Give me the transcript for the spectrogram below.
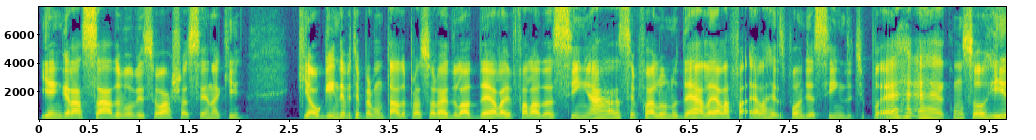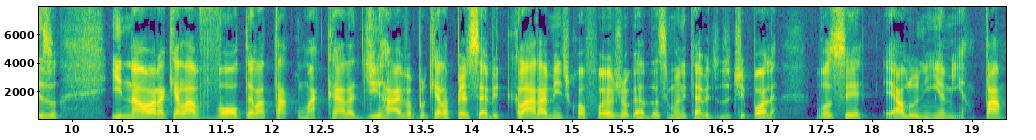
E é engraçado, vou ver se eu acho a cena aqui que alguém deve ter perguntado para a Soraya do lado dela e falado assim: Ah, você foi aluno dela? Ela, ela responde assim, do tipo, é, é, com um sorriso. E na hora que ela volta, ela tá com uma cara de raiva porque ela percebe claramente qual foi a jogada da Simone Tebet, do tipo, olha, você é aluninha minha, tá?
